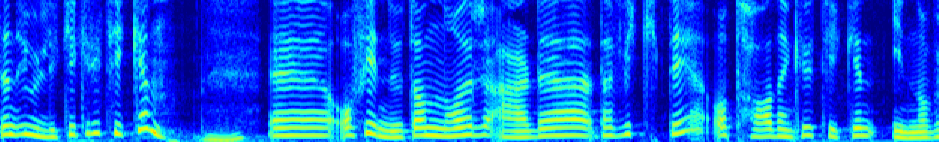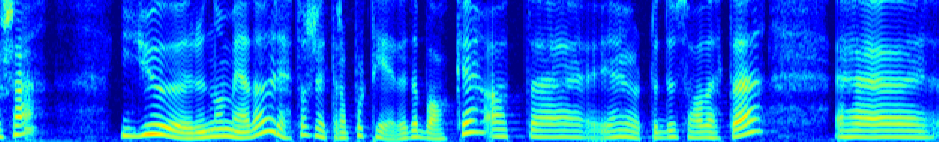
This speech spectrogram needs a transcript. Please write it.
den ulike kritikken. Eh, og finne ut av når er det, det er viktig å ta den kritikken inn over seg. Gjøre noe med det og rett og slett rapportere tilbake at eh, 'jeg hørte du sa dette', eh,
